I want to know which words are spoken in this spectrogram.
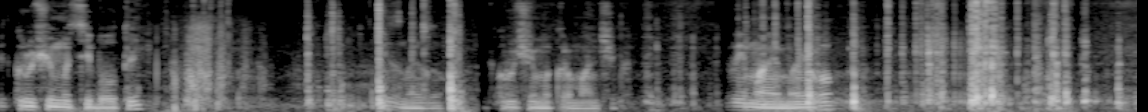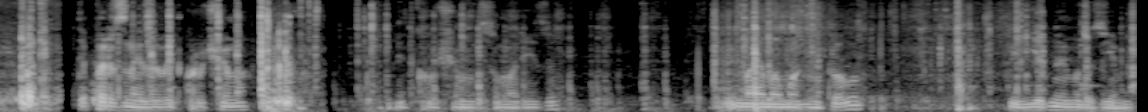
Відкручуємо ці болти і знизу. Відкручуємо карманчик. Виймаємо його. Тепер знизу відкручуємо. Відкручуємо саморізи. Виймаємо магнітолу. Від'єднуємо роз'ємник.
